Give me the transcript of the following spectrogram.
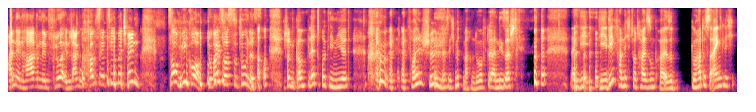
An den Haaren den Flur entlang. Du kommst jetzt hier mit hin. So, Mikro, du weißt, was zu tun ist. Genau, schon komplett routiniert. Voll schön, dass ich mitmachen durfte an dieser Stelle. Nein, die, die Idee fand ich total super. Also, du hattest eigentlich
